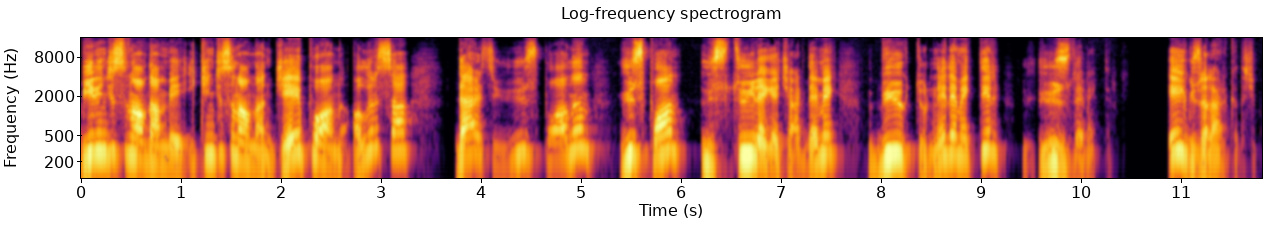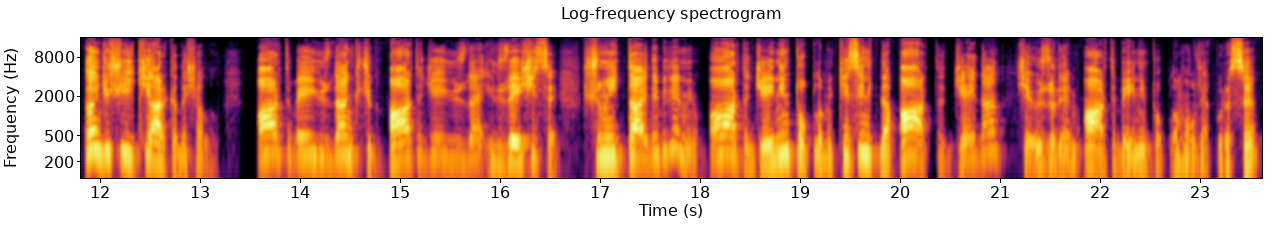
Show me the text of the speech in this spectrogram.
Birinci sınavdan B, ikinci sınavdan C puanı alırsa dersi 100 puanın 100 puan üstüyle geçer demek. Büyüktür ne demektir? 100 demektir. Ey güzel arkadaşım. Önce şu iki arkadaşı alalım. A artı B yüzden küçük. A artı C yüzde, yüze eşitse şunu iddia edebilir miyim? A artı C'nin toplamı kesinlikle A artı C'den şey özür dilerim A artı B'nin toplamı olacak burası.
